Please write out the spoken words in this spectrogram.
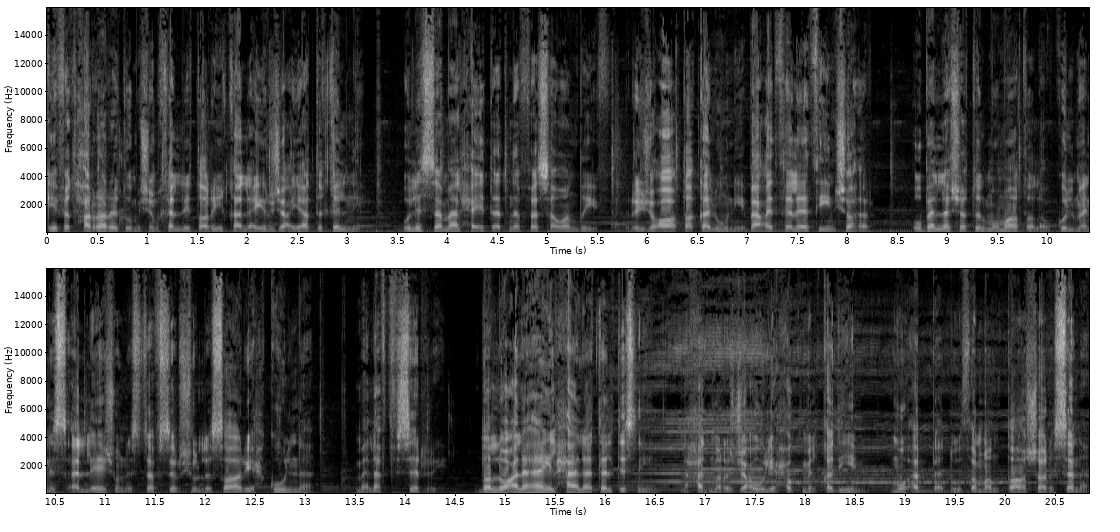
كيف تحررت ومش مخلي طريقة ليرجع يعتقلني ولسه ما لحقت أتنفس هوا نظيف رجعوا اعتقلوني بعد ثلاثين شهر. وبلشت المماطلة وكل ما نسأل ليش ونستفسر شو اللي صار يحكولنا ملف سري. ضلوا على هاي الحالة ثلاث سنين لحد ما رجعوا لي حكمي القديم مؤبد و18 سنة.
